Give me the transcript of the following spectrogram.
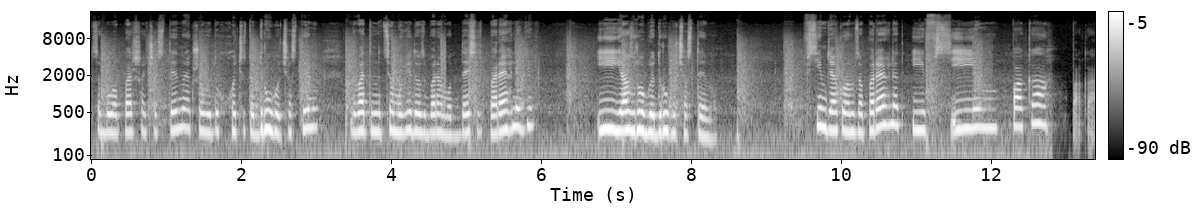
Це була перша частина. Якщо ви хочете другу частину, давайте на цьому відео зберемо 10 переглядів. І я зроблю другу частину. Всім дякую вам за перегляд і всім пока. Пока.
